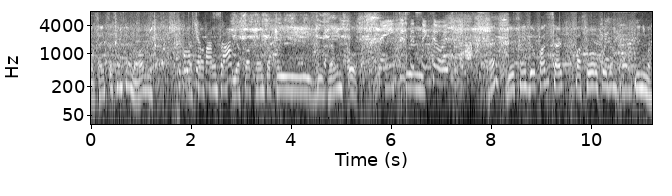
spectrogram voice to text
É 169. Você E falou a que ia sua conta, passar. e a sua conta foi 200. Oh, 168. é, deu 100, deu quase certo. Passou coisa mínima.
